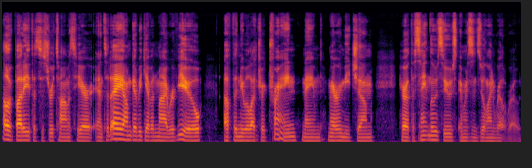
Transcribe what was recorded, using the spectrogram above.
Hello everybody, this is Drew Thomas here, and today I'm going to be giving my review of the new electric train named Mary Meachum here at the St. Louis Zoo's Emerson Zoo Line Railroad.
